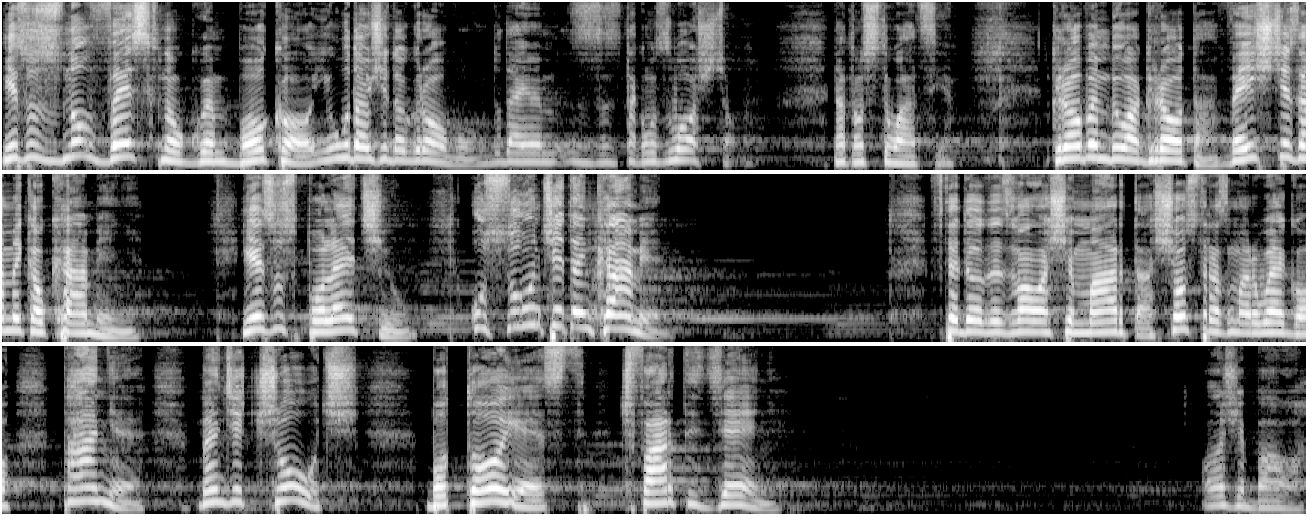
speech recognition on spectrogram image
Jezus znów westchnął głęboko i udał się do grobu. Dodaję z, z taką złością na tą sytuację. Grobem była grota, wejście zamykał kamień. Jezus polecił: Usuńcie ten kamień. Wtedy odezwała się Marta, siostra zmarłego: Panie, będzie czuć, bo to jest czwarty dzień. Ona się bała.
